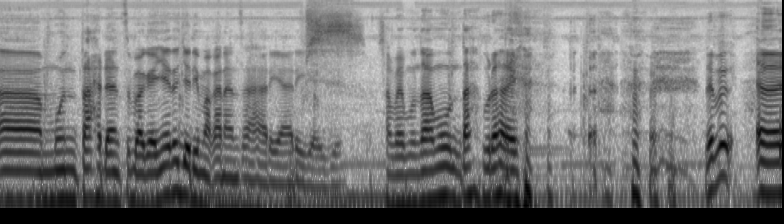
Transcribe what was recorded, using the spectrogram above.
eh, muntah dan sebagainya itu jadi makanan sehari-hari kayak gitu. Sampai muntah-muntah, Bray. Tapi eh,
